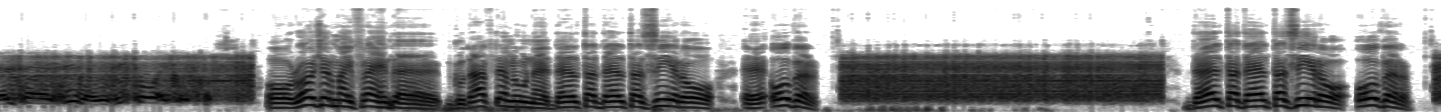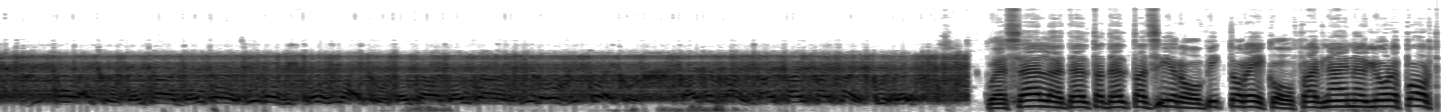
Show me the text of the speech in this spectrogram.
Delta Zero, Victor Echo. Oh, Roger, my friend. uh, good afternoon. uh, Delta Delta Zero. uh, over. Delta Delta Zero. Over. Victor Echo, Delta, Delta Zero, Victoria Echo, Delta, Delta Zero, Victor Echo. 5 and 5, 5, 5, 5, 5. Good, eh? QSL Delta Delta Zero. Victor Echo. 59 your report.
